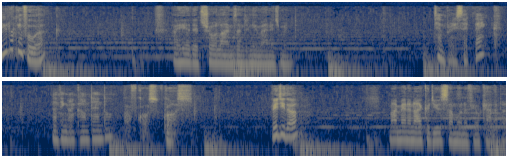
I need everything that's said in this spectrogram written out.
you looking for work? I hear that Shoreline's under new management. Temporary setback. Nothing I can't handle. Of course, of course. Pidgey, though. My men and I could use someone of your caliber.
